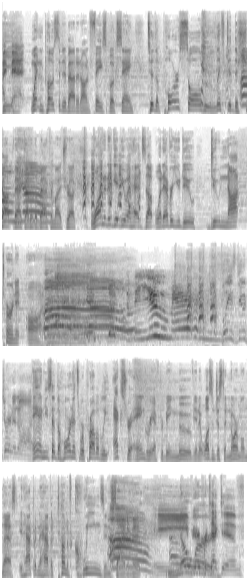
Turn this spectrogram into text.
I bet. Went and posted about it on Facebook saying, To the poor soul who lifted the oh, shop Oh, vac out of the back of my truck, wanted to give you a heads up. Whatever you do, do not turn it on. Oh, Please do turn it on. And he said the hornets were probably extra angry after being moved, and it wasn't just a normal nest. It happened to have a ton of queens inside of it. Oh. Hey, No very word. protective.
